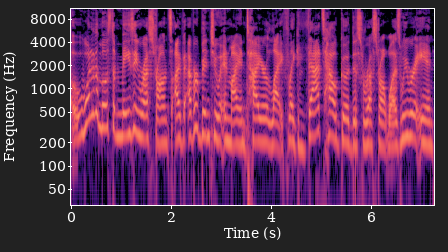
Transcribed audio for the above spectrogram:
one of the most amazing restaurants I've ever been to in my entire life. Like that's how good this restaurant was. We were in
